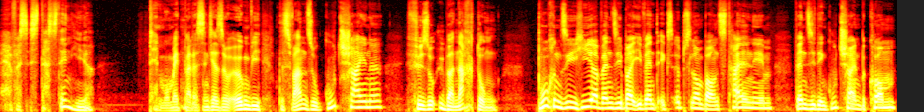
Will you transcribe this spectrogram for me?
hä, was ist das denn hier? Moment mal, das sind ja so irgendwie, das waren so Gutscheine für so Übernachtungen. Buchen Sie hier, wenn Sie bei Event XY bei uns teilnehmen, wenn Sie den Gutschein bekommen,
